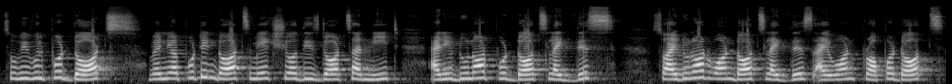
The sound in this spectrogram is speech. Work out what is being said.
So we will put dots. When you are putting dots make sure these dots are neat and you do not put dots like this. So I do not want dots like this. I want proper dots.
